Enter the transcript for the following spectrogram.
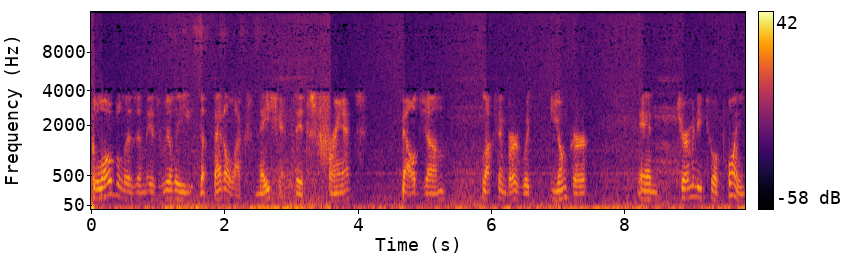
globalism is really the Benelux nations. It's France, Belgium, Luxembourg with Juncker, and Germany to a point.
